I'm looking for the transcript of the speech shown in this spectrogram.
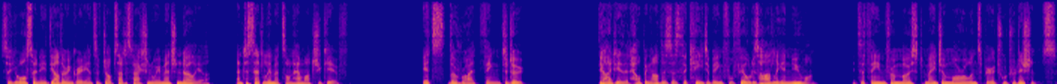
So you also need the other ingredients of job satisfaction we mentioned earlier, and to set limits on how much you give. It's the right thing to do. The idea that helping others is the key to being fulfilled is hardly a new one. It's a theme from most major moral and spiritual traditions.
